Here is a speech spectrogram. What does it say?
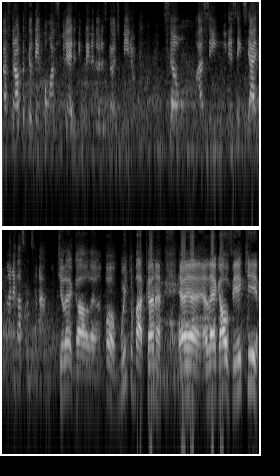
as trocas que eu tenho com as mulheres empreendedoras que eu admiro são, assim, essenciais para o meu negócio funcionar. Que legal, Léo. Pô, muito bacana. É, é legal ver que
